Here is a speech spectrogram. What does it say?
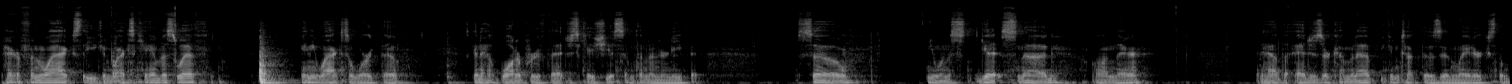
paraffin wax that you can wax canvas with. Any wax will work though. It's gonna help waterproof that just in case you get something underneath it. So you want to get it snug on there and how the edges are coming up, you can tuck those in later because the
